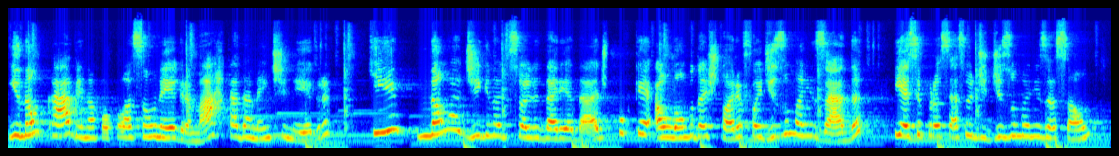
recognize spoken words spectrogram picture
e não cabe na população negra, marcadamente negra, que não é digna de solidariedade porque ao longo da história foi desumanizada e esse processo de desumanização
